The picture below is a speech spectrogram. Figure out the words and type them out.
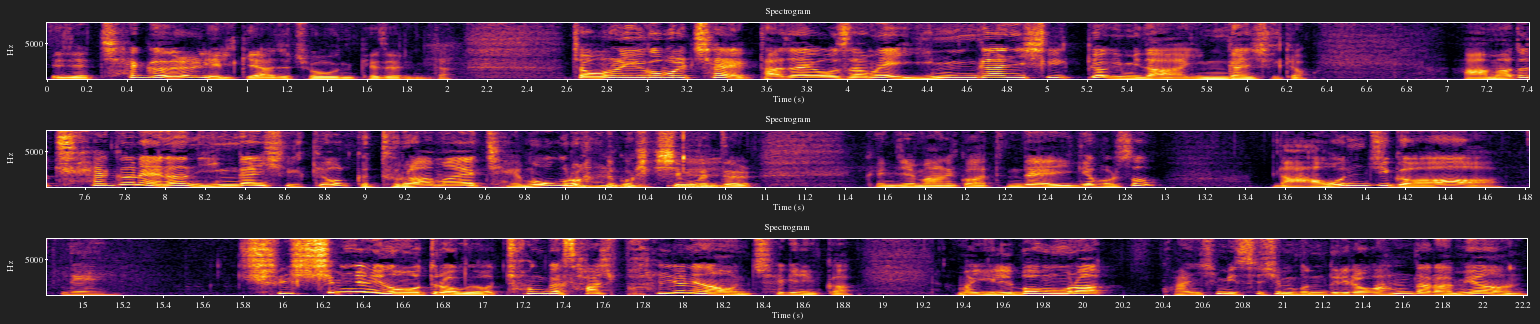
이제 책을 읽기 아주 좋은 계절입니다. 자, 오늘 읽어볼 책, 다자의 오사무의 인간 실격입니다. 인간 실격. 아마도 최근에는 인간 실격을 그 드라마의 제목으로 음, 알고 계신 네. 분들 굉장히 많을 것 같은데, 이게 벌써 나온 지가 네. 70년이 넘었더라고요. 1948년에 나온 책이니까. 아마 일본 문학 관심 있으신 분들이라고 한다라면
